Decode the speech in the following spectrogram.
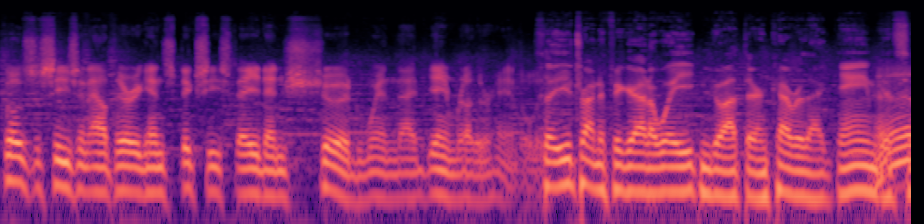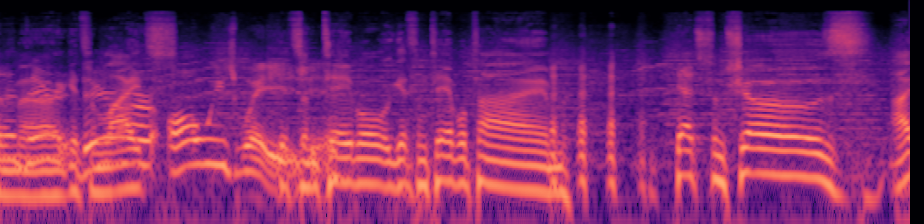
close the season out there against Dixie State and should win that game rather handily. So you're trying to figure out a way you can go out there and cover that game, get some, uh, there, get some there lights, are always ways. get some table, get some table time, catch some shows. I,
